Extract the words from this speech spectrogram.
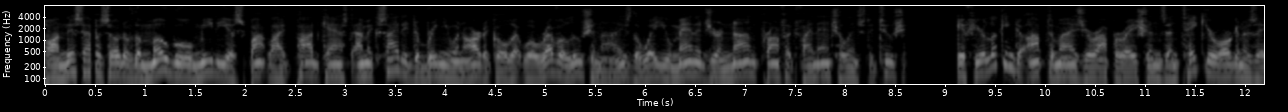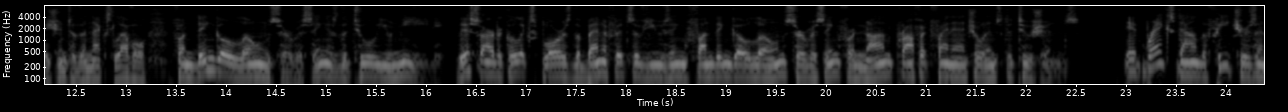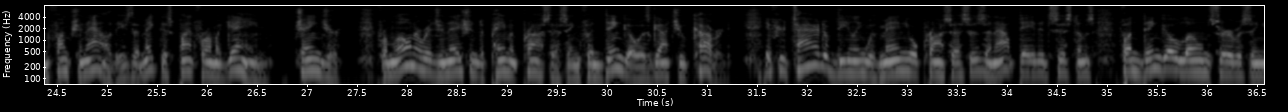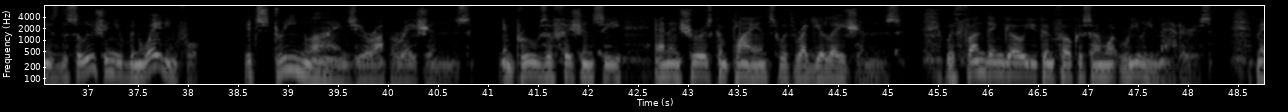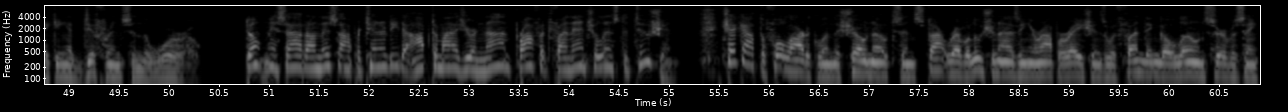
On this episode of the Mogul Media Spotlight podcast, I'm excited to bring you an article that will revolutionize the way you manage your nonprofit financial institution. If you're looking to optimize your operations and take your organization to the next level, Fundingo Loan Servicing is the tool you need. This article explores the benefits of using Fundingo Loan Servicing for nonprofit financial institutions. It breaks down the features and functionalities that make this platform a game changer. From loan origination to payment processing, Fundingo has got you covered. If you're tired of dealing with manual processes and outdated systems, Fundingo Loan Servicing is the solution you've been waiting for. It streamlines your operations, improves efficiency, and ensures compliance with regulations. With Fundingo, you can focus on what really matters, making a difference in the world. Don't miss out on this opportunity to optimize your nonprofit financial institution. Check out the full article in the show notes and start revolutionizing your operations with Fundingo Loan Servicing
